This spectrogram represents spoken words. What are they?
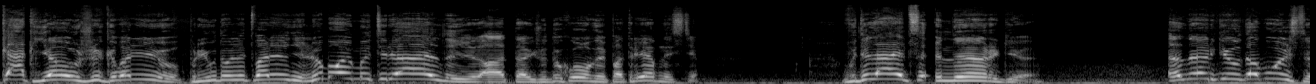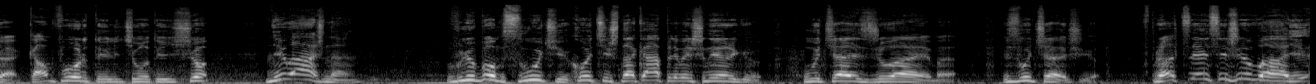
Как я уже говорил, при удовлетворении любой материальной, а также духовной потребности выделяется энергия – энергия удовольствия, комфорта или чего-то еще, неважно. В любом случае, хочешь накапливаешь энергию, получаешь желаемое, излучаешь ее. В процессе жевания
